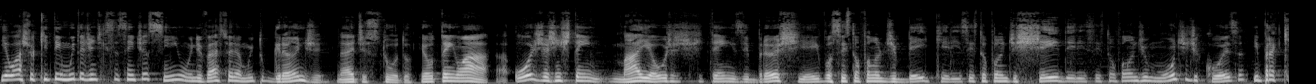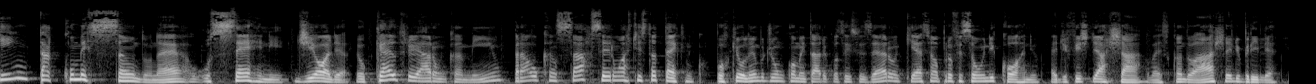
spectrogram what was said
E eu acho que tem muita gente que se sente assim. O universo é muito grande, né, de estudo. Eu tenho a. Ah, hoje a gente tem Maya, hoje a gente tem ZBrush, e aí vocês estão falando de Baker, e vocês estão falando de Shader, vocês estão falando de um monte de coisa. E para quem tá começando, né, o cerne de, olha, eu quero trilhar um caminho para alcançar ser ser um artista técnico. Porque eu lembro de um comentário que vocês fizeram que essa é uma profissão unicórnio. É difícil de achar, mas quando acha, ele brilha.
